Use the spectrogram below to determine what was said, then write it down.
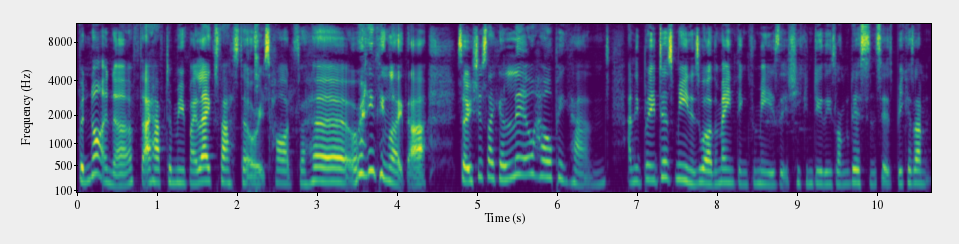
but not enough that I have to move my legs faster or it's hard for her or anything like that. So it's just like a little helping hand. And it, but it does mean as well. The main thing for me is that she can do these long distances because I'm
